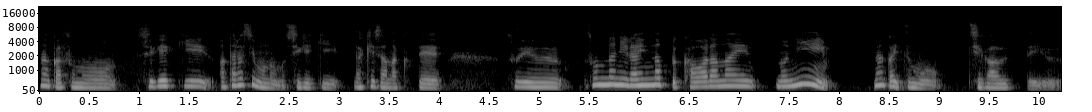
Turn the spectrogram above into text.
なんかその刺激新しいものの刺激だけじゃなくてそういうそんなにラインナップ変わらないのになんかいつも違うっていう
